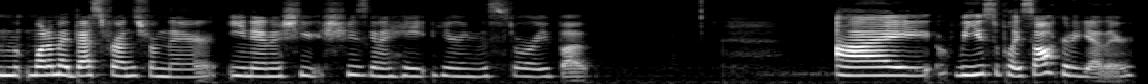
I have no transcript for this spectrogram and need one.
m- one of my best friends from there, Enana, she she's gonna hate hearing this story, but I we used to play soccer together.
